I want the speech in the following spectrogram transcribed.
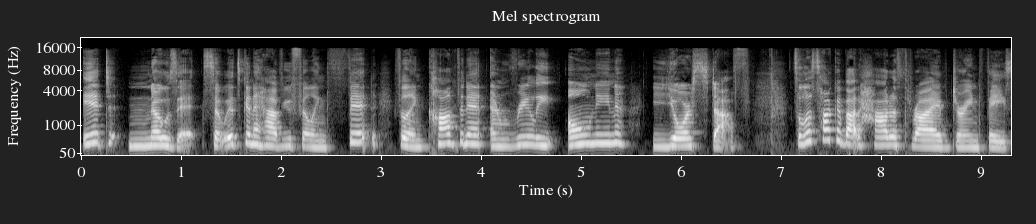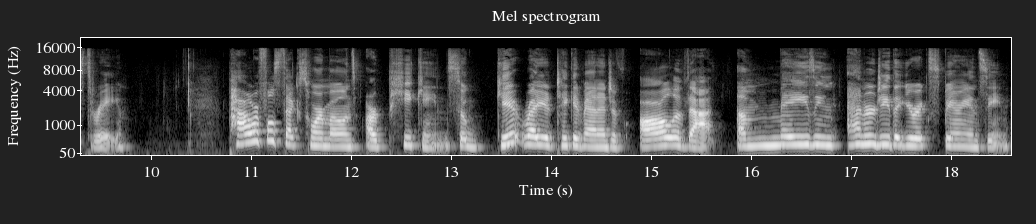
it knows it. So it's going to have you feeling fit, feeling confident, and really owning your stuff. So let's talk about how to thrive during phase three. Powerful sex hormones are peaking, so get ready to take advantage of all of that amazing energy that you're experiencing.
